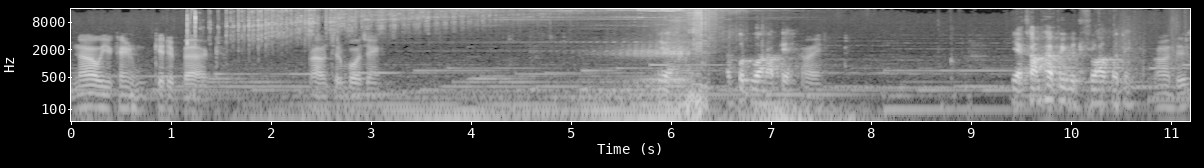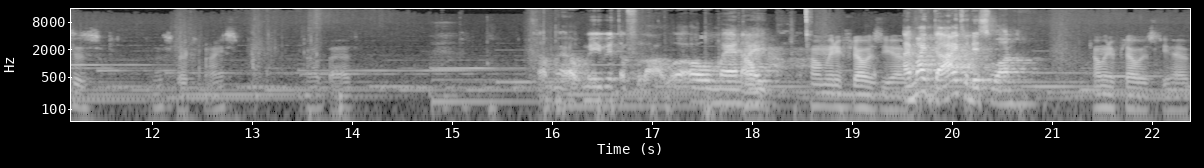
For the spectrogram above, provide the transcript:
Now you can get it back. I'm teleporting. Yeah. I put one up here. Hi. Yeah, come help me with the flower thing. Oh, this is. This looks nice. Not bad. Come help me with the flower. Oh man, How, I how many flowers do you have? I might die to this one. How many flowers do you have?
